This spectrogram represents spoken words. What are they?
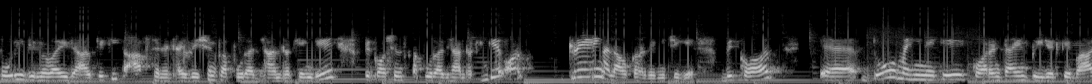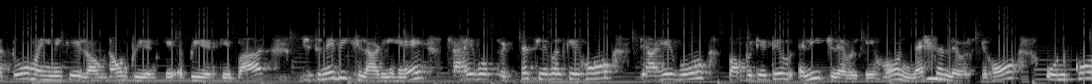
पूरी जिम्मेवारी डाल के कि आप सैनिटाइजेशन का पूरा ध्यान रखेंगे प्रिकॉशंस का पूरा ध्यान रखेंगे और ट्रेनिंग अलाउ कर देनी चाहिए। बिकॉज़ दो महीने के क्वारंटाइन पीरियड के बाद, दो महीने के लॉकडाउन पीरियड के पीरियड के बाद जितने भी खिलाड़ी हैं, चाहे वो फिटनेस लेवल के हों, चाहे वो कॉम्पिटेटिव एलिट लेवल के हों नेशनल लेवल के हों, उनको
